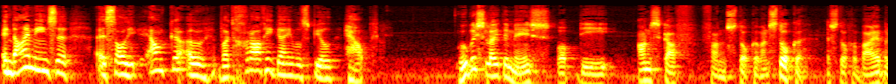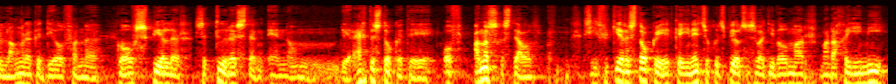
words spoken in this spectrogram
En daai mense uh, sal elke ou wat graag die game wil speel, help. Hoe besluit 'n mens op die aanskaf van stokke? Want stokke is tog 'n baie belangrike deel van 'n golfspeler se toerusting en om die regte stokke te hê of anders gestel as jy verkeerde stokke het, kan jy net so goed speel soos wat jy wil, maar maar dan gaan jy nie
